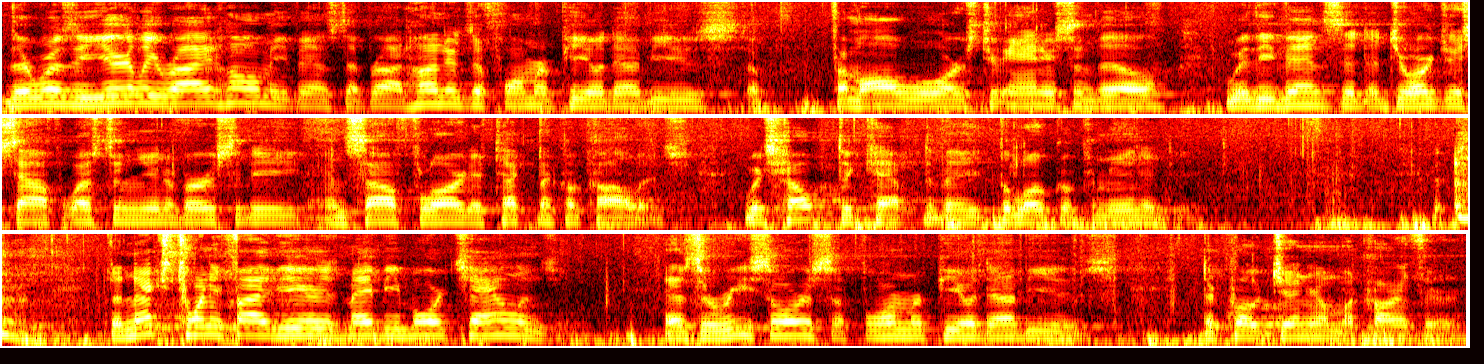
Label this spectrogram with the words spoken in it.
There was a yearly ride home events that brought hundreds of former POWs from all wars to Andersonville with events at the Georgia Southwestern University and South Florida Technical College, which helped to captivate the local community. The next 25 years may be more challenging as the resource of former POWs, to quote General MacArthur,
